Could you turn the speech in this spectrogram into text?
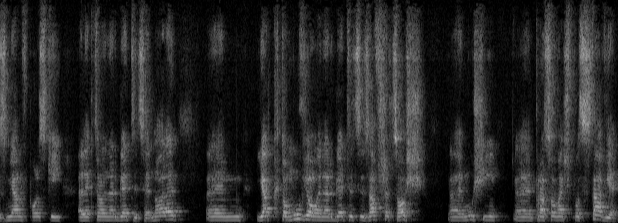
zmian w polskiej elektroenergetyce. No ale jak to mówią energetycy, zawsze coś e, musi e, pracować w podstawie.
